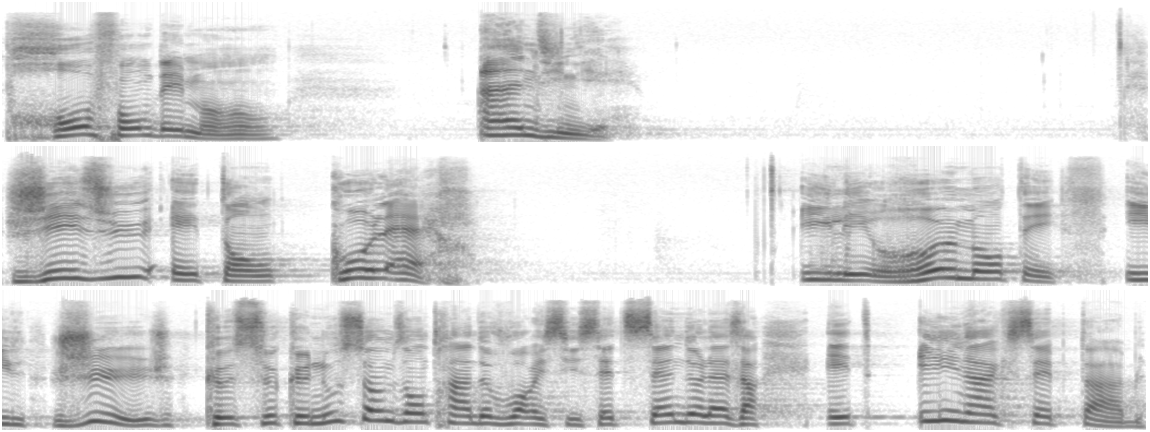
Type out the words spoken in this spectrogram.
profondément indigné. Jésus est en colère. Il est remonté. Il juge que ce que nous sommes en train de voir ici, cette scène de Lazare, est inacceptable,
